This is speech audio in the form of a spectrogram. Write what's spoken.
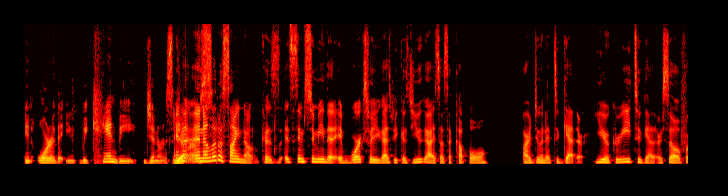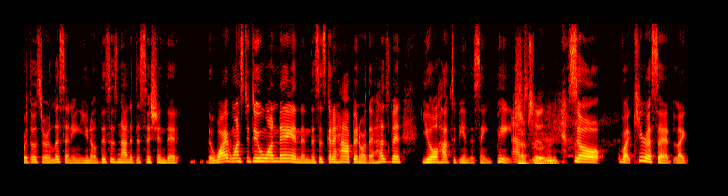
in order that you, we can be generous? And a, and a little side note, because it seems to me that it works for you guys because you guys as a couple are doing it together. You agree together. So for those that are listening, you know, this is not a decision that the wife wants to do one day and then this is going to happen or the husband. You all have to be in the same page. Absolutely. so what Kira said, like,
